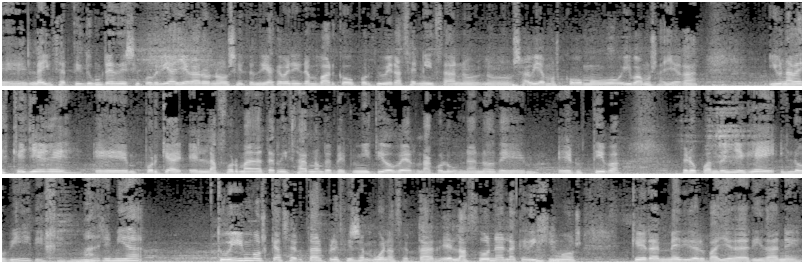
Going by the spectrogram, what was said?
eh, la incertidumbre de si podría llegar o no, si tendría que venir en barco porque hubiera ceniza, no, sabíamos cómo íbamos a llegar. Y una vez que llegué, eh, porque en la forma de aterrizar no me permitió ver la columna ¿no? de eruptiva, pero cuando llegué y lo vi, dije, madre mía, tuvimos que acertar precisamente, bueno, acertar, en la zona en la que dijimos que era en medio del Valle de Aridane,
